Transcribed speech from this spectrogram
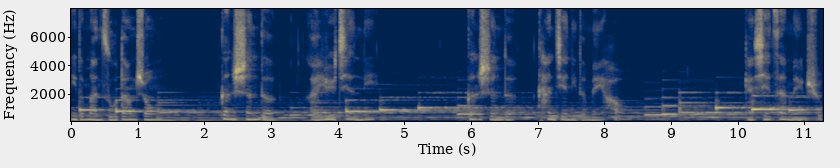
你的满足当中，更深的来遇见你，更深的。看见你的美好，感谢赞美主。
